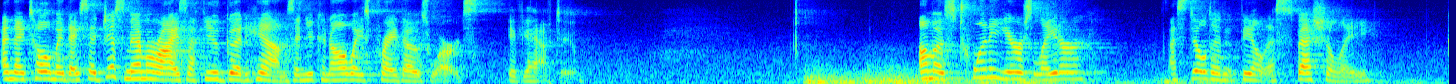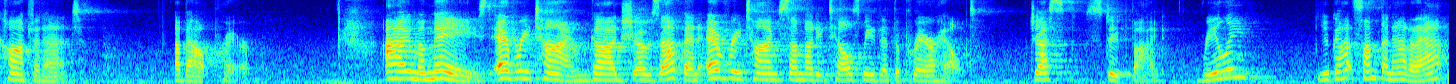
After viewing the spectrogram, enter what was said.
And they told me, they said, just memorize a few good hymns and you can always pray those words if you have to. Almost 20 years later, I still didn't feel especially confident about prayer. I'm amazed every time God shows up and every time somebody tells me that the prayer helped. Just stupefied. Really? You got something out of that?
